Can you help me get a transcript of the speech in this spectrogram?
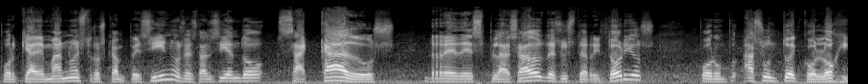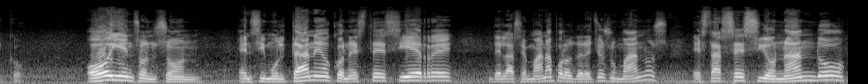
porque además nuestros campesinos están siendo sacados, redesplazados de sus territorios por un asunto ecológico. Hoy en Sonsón en simultáneo con este cierre de la Semana por los Derechos Humanos, está sesionando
